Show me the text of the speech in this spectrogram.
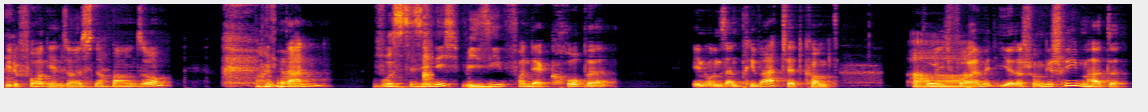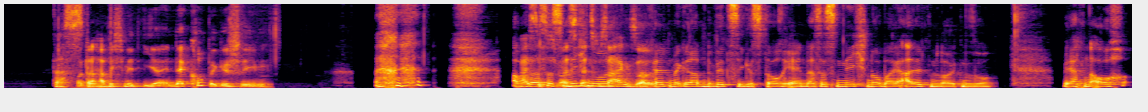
wie du vorgehen sollst nochmal und so. Und ja. dann wusste sie nicht, wie sie von der Gruppe in unseren Privatchat kommt. Obwohl ah. ich vorher mit ihr das schon geschrieben hatte. Das und dann habe ich mit ihr in der Gruppe geschrieben. Aber Weiß das nicht, ist nicht nur, da fällt mir gerade eine witzige Story ein. Das ist nicht nur bei alten Leuten so. Wir hatten auch,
